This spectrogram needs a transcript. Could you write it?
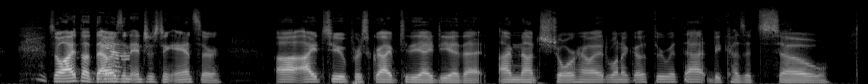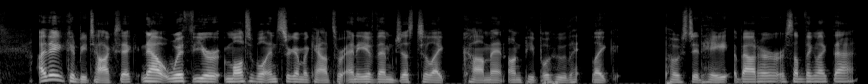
so I thought that yeah. was an interesting answer. Uh, I too prescribe to the idea that I'm not sure how I'd want to go through with that because it's so I think it could be toxic. Now, with your multiple Instagram accounts, were any of them just to like comment on people who like posted hate about her or something like that?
